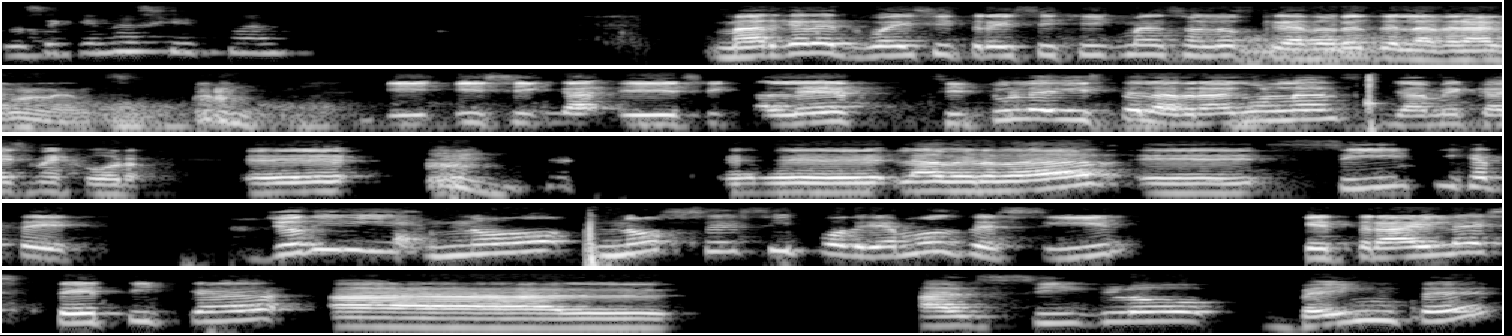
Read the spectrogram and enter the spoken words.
No sé quién es Hickman. Margaret Weiss y Tracy Hickman son los creadores de la Dragonlance. y, si, si Caleb, si tú leíste la Dragonlance, ya me caes mejor. Eh, eh, la verdad, eh, sí, fíjate, yo diría, no, no sé si podríamos decir que trae la estética al, al siglo XX.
